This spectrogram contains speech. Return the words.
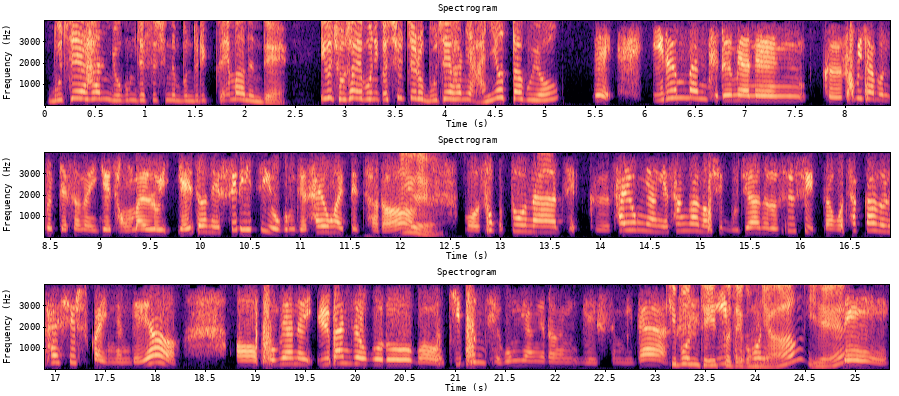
무제한 요금제 쓰시는 분들이 꽤 많은데 이거 조사해 보니까 실제로 무제한이 아니었다고요? 네, 이름만 들으면은 그 소비자분들께서는 이게 정말로 예전에 3G 요금제 사용할 때처럼 예. 뭐 속도나 제- 그 사용량에 상관없이 무제한으로 쓸 수 있다고 착각을 하실 수가 있는데요. 어, 보면은 일반적으로 뭐 기본 제공량이라는 게 있습니다. 기본 데이터 제공량. 예. 네.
